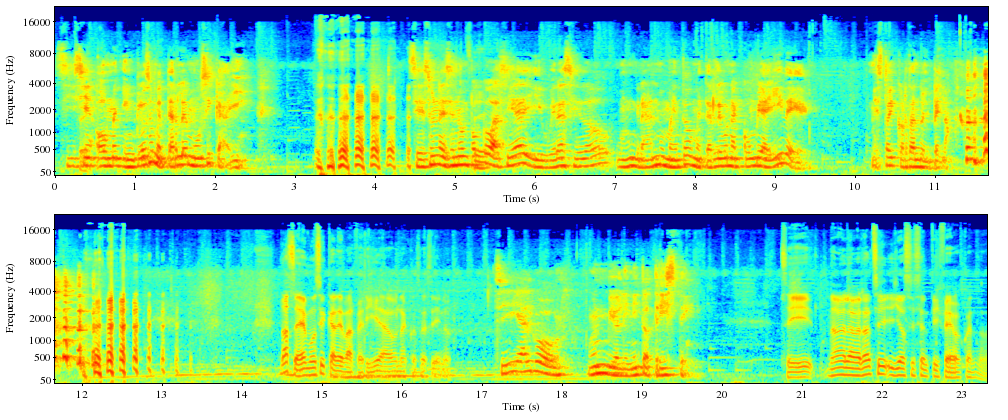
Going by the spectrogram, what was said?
Sí, sí, o incluso meterle música ahí. Si es una escena un poco vacía y hubiera sido un gran momento meterle una cumbia ahí de me estoy cortando el pelo. no sé, música de barbería o una cosa así, ¿no? Sí, algo, un violinito triste. Sí, no, la verdad sí, yo sí sentí feo cuando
